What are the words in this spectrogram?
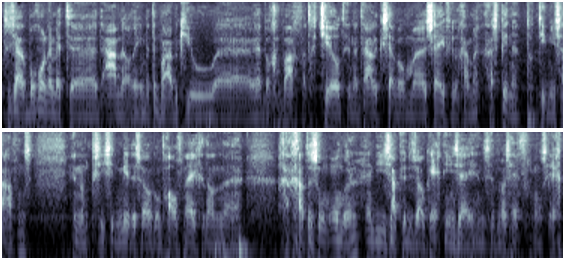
Toen zijn we begonnen met eh, de aanmelding, met de barbecue. eh, we hebben gewacht, wat gechilled. En uiteindelijk zijn we om eh 7 uur gaan, we gaan spinnen tot 10 uur s'avonds. En dan precies in het midden, zo rond half negen, dan eh, ga- gaat de zon onder. En die zakken dus ook echt in zee. En dus dat was echt voor ons echt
